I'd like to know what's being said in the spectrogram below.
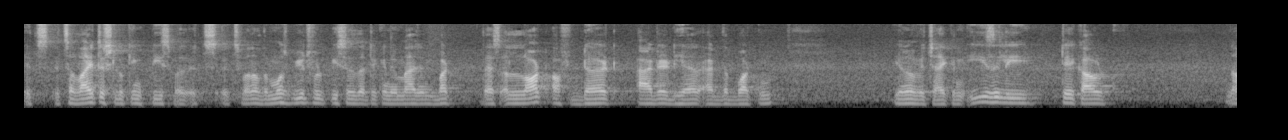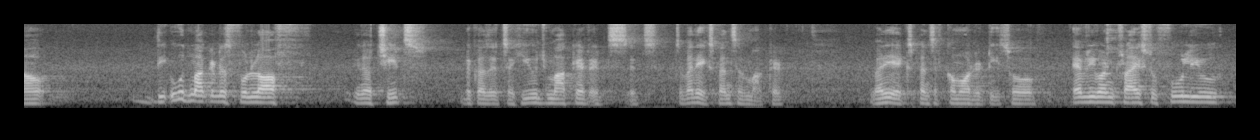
it's it's a whitish looking piece but it's it's one of the most beautiful pieces that you can imagine. But there's a lot of dirt added here at the bottom you know which I can easily take out. Now the oud market is full of you know cheats because it's a huge market. It's it's it's a very expensive market very expensive commodity. So everyone tries to fool you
